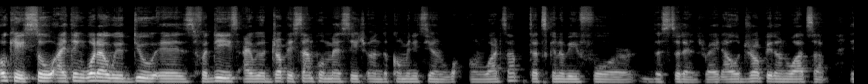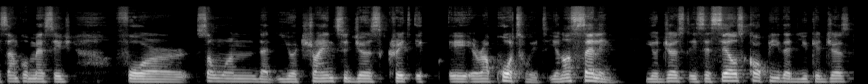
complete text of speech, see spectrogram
Okay, so I think what I will do is for this, I will drop a sample message on the community on, on WhatsApp. That's going to be for the students, right? I'll drop it on WhatsApp, a sample message for someone that you're trying to just create a, a, a rapport with. You're not selling. You're just, it's a sales copy that you could just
